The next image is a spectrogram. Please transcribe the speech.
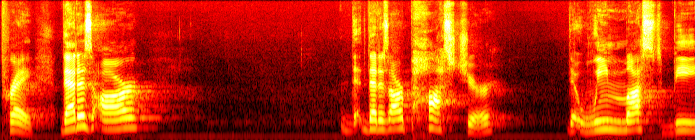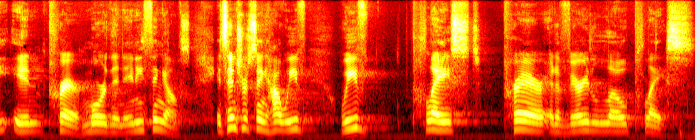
pray. That is our that is our posture that we must be in prayer more than anything else. It's interesting how we've, we've placed prayer at a very low place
